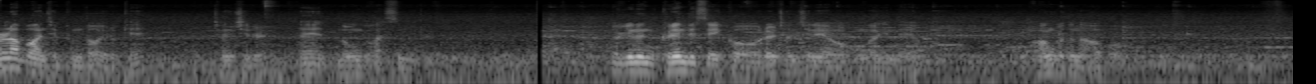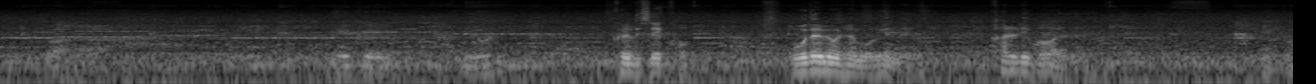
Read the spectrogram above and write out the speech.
콜라보한 제품도 이렇게 전시를 해 놓은 것 같습니다. 여기는 그랜드 세이코를 전시해온 공간인데요. 이 광고도 나오고 와 여기 그 유명한 그랜드 세이코 모델명을 잘 모르겠네요. 있고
